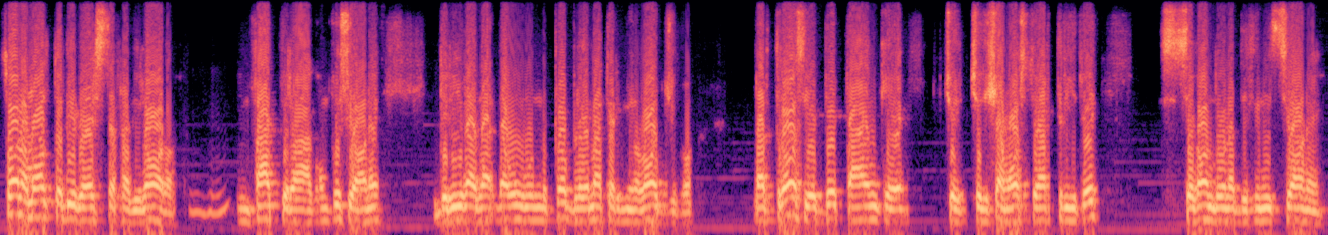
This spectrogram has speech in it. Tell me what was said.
sono molto diverse fra di loro. Uh-huh. Infatti la confusione deriva da, da, un problema terminologico. L'artrosi è detta anche, cioè, cioè diciamo osteoartrite, secondo una definizione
